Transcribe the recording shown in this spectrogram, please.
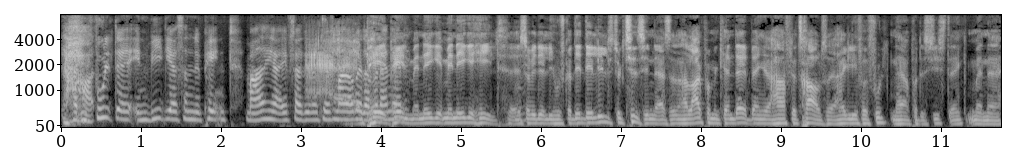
Jeg har, har du fulgt uh, Nvidia sådan pænt meget her, efter det, der kører så meget op, ja, eller pænt, hvordan pænt, men ikke, men ikke helt, mm. så vidt jeg lige husker. Det, det er et lille stykke tid siden, altså, den har lagt på min kandidatbænk, jeg har haft lidt travlt, så jeg har ikke lige fået fulgt den her på det sidste, ikke? Men, uh, men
